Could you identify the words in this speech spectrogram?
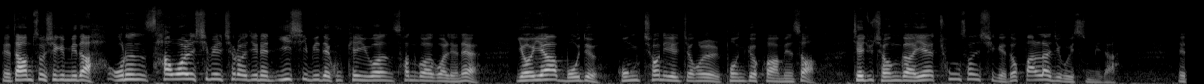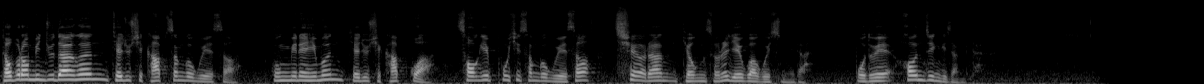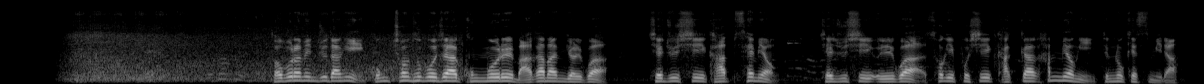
네, 다음 소식입니다. 오는 4월 10일 치러지는 22대 국회의원 선거와 관련해 여야 모두 공천 일정을 본격화하면서 제주 정가의 총선 시기도 빨라지고 있습니다. 네, 더불어민주당은 제주시 갑선거구에서 국민의힘은 제주시 갑과 서귀포시 선거구에서 치열한 경선을 예고하고 있습니다. 보도에 헌진 기자입니다. 더불어민주당이 공천 후보자 공모를 마감한 결과 제주시 갑 3명, 제주시 을과 서귀포시 각각 1명이 등록했습니다.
